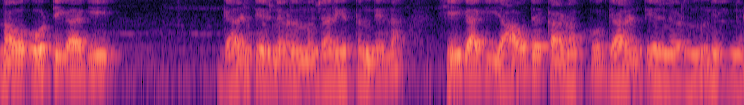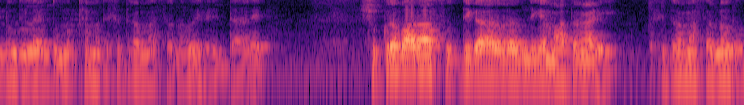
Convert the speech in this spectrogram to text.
ನಾವು ಓಟಿಗಾಗಿ ಗ್ಯಾರಂಟಿ ಯೋಜನೆಗಳನ್ನು ಜಾರಿಗೆ ತಂದಿಲ್ಲ. ಹೀಗಾಗಿ ಯಾವುದೇ ಕಾರಣಕ್ಕೂ ಗ್ಯಾರಂಟಿ ಯೋಜನೆಗಳನ್ನು ನಿಲ್, ನಿಲ್ಲುವುದಿಲ್ಲ ಎಂದು ಮುಖ್ಯಮಂತ್ರಿ ಸಿದ್ದರಾಮಯ್ಯ ಸರ್ನವರು ಹೇಳಿದ್ದಾರೆ. ಶುಕ್ರವಾರ ಸುದ್ದಿಗಾರರೊಂದಿಗೆ ಮಾತನಾಡಿ ಸಿದ್ದರಾಮಯ್ಯ ಸರ್ನವರು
